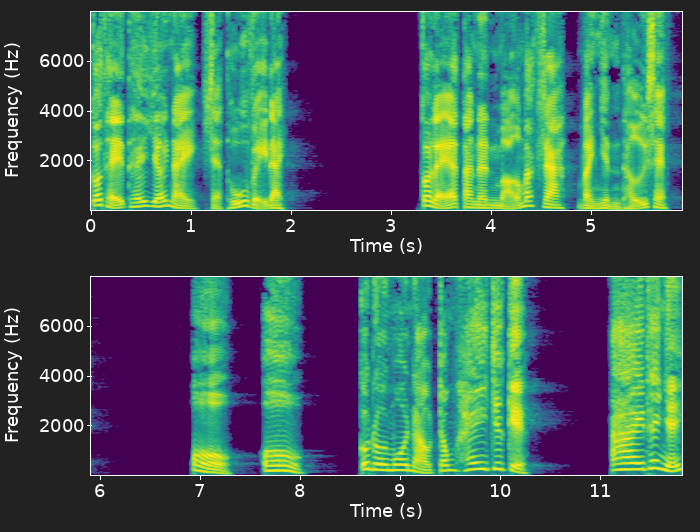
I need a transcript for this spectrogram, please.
có thể thế giới này sẽ thú vị đây có lẽ ta nên mở mắt ra và nhìn thử xem. Ồ ồ, có đôi môi nào trông hay chứ kìa. Ai thế nhỉ?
